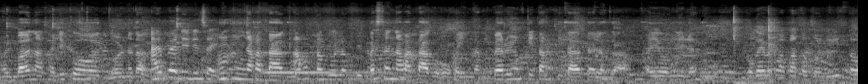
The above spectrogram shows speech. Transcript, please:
Halimbawa, nasa likod, or natago. Ay, pwede din sa inyo. Mm-mm, nakatago. Ako tagulang din. Basta nakatago, okay lang. Pero yung kitang-kita talaga, ayaw nila. Huwag kayo magpapatato dito.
